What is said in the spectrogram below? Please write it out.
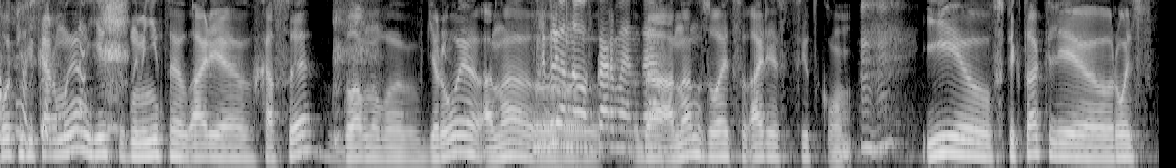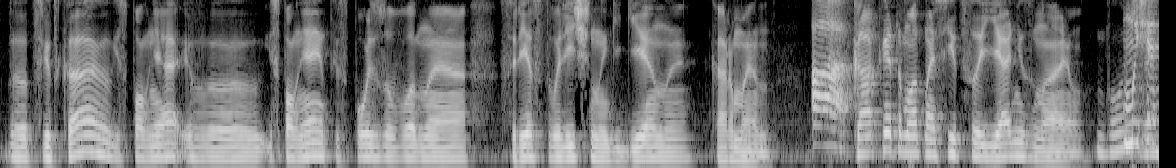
в опере «Кармен» есть знаменитая ария Хосе, главного героя. Она, э, Влюбленного в Кармен, да. Да, она называется «Ария с цветком». И в спектакле роль э, цветка исполня- э, исполняет использованное средство личной гигиены Кармен. А, Как к этому относиться, я не знаю. Боже. мы сейчас,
